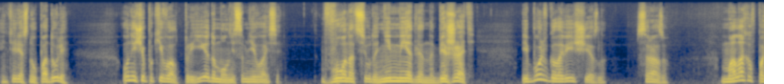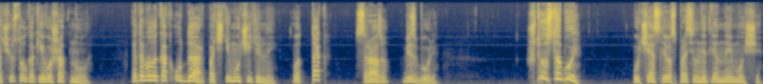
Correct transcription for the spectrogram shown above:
«Интересно, упаду ли?» Он еще покивал. «Приеду, мол, не сомневайся. Вон отсюда, немедленно, бежать!» И боль в голове исчезла. Сразу. Малахов почувствовал, как его шатнуло. Это было как удар, почти мучительный. Вот так, сразу, без боли. Что с тобой? — участливо спросил нетленные мощи.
